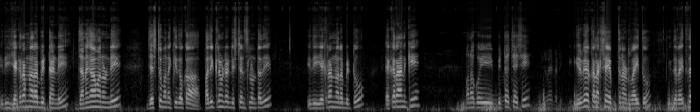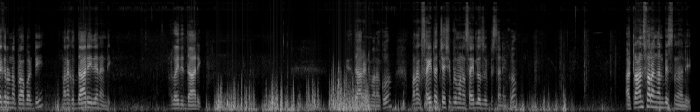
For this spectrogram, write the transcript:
ఇది ఎకరంన్నర బిట్ అండి. జనగామ నుండి జస్ట్ మనకి ఇది ఒక పది కిలోమీటర్ డిస్టెన్స్లో ఉంటుంది. ఇది ఎకరంన్నర బిట్టు. ఎకరానికి మనకు ఈ బిట్ వచ్చేసి ఇరవై ఇరవై ఒక లక్ష చెప్తున్నాడు రైతు. ఇది రైతు దగ్గర ఉన్న ప్రాపర్టీ. మనకు దారి ఇదేనండి. ఇది దారి. ఇది దారి అండి మనకు. మనకు సైట్ వచ్చేసి ఇప్పుడు మన సైట్లో చూపిస్తాను నీకు. ఆ ట్రాన్స్ఫారం కనిపిస్తుంది అండి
